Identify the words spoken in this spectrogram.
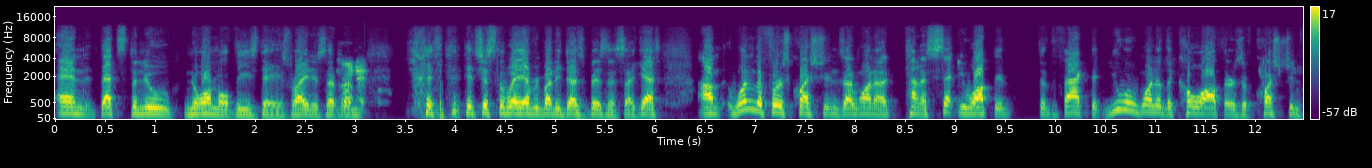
And that's the new normal these days, right? Is that it's just the way everybody does business, I guess. Um, one of the first questions I want to kind of set you up in, to the fact that you were one of the co-authors of question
